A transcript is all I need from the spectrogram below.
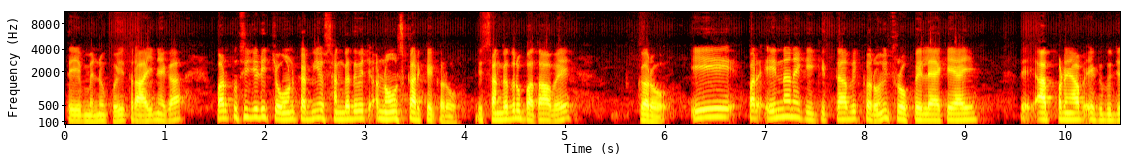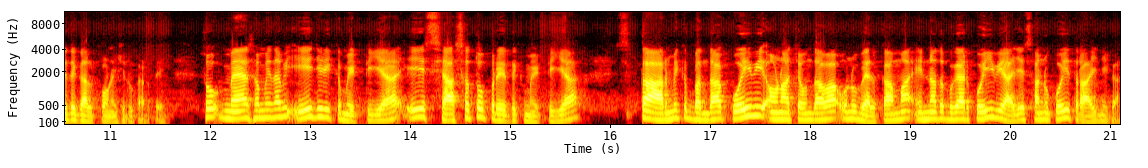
ਤੇ ਮੈਨੂੰ ਕੋਈ ਇਤਰਾਜ਼ ਨਹੀਂ ਹੈਗਾ। ਪਰ ਤੁਸੀਂ ਜਿਹੜੀ ਚੋਣ ਕਰਨੀ ਉਹ ਸੰਗਤ ਦੇ ਵਿੱਚ ਅਨਾਉਂਸ ਕਰਕੇ ਕਰੋ ਵੀ ਸੰਗਤ ਨੂੰ ਪਤਾ ਹੋਵੇ, ਕਰੋ। ਇਹ, ਪਰ ਇਹਨਾਂ ਨੇ ਕੀ ਕੀਤਾ ਵੀ ਘਰੋਂ ਹੀ ਸਰੋਪੇ ਲੈ ਕੇ ਆਏ ਤੇ ਆਪਣੇ ਆਪ ਇੱਕ ਦੂਜੇ 'ਤੇ ਗੱਲ ਪਾਉਣੀ ਸ਼ੁਰੂ ਕਰਦੇ। ਸੋ ਮੈਂ ਸਮਝਦਾ ਵੀ ਇਹ ਜਿਹੜੀ ਕਮੇਟੀ ਆ, ਇਹ ਸਿਆਸਤ ਤੋਂ ਪ੍ਰੇਰਿਤ ਕਮੇਟੀ ਆ ਧਾਰਮਿਕ ਬੰਦਾ ਕੋਈ ਵੀ ਆਉਣਾ ਚਾਹੁੰਦਾ ਵਾ, ਉਹਨੂੰ ਵੈਲਕਮ ਆ। ਇਹਨਾਂ ਤੋਂ ਬਗੈਰ ਕੋਈ ਵੀ ਆ ਜੇ ਸਾਨੂੰ ਕੋਈ ਇਤਰਾਜ਼ ਨਹੀਂਗਾ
